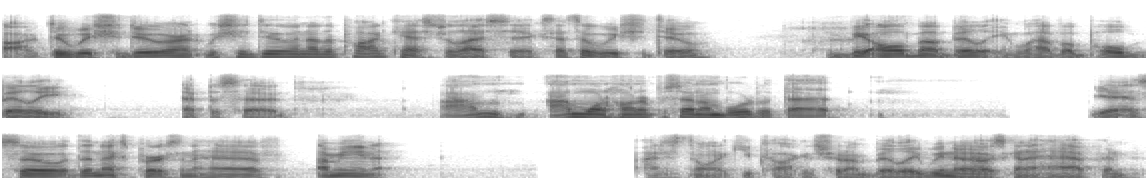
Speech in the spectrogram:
Oh, dude, we should do our, we should do another podcast July 6th. That's what we should do. It'd be all about Billy. We'll have a whole Billy episode. I'm I'm 100% on board with that. Yeah. So the next person I have, I mean, I just don't want to keep talking shit on Billy. We know it's gonna happen.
